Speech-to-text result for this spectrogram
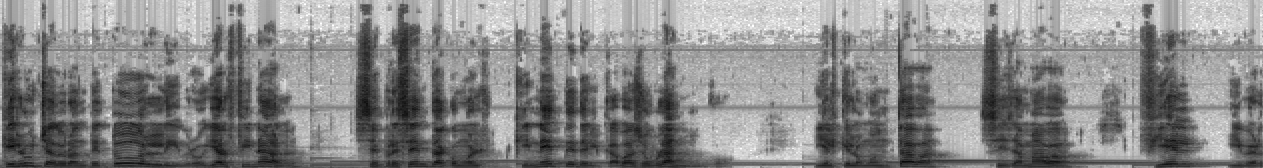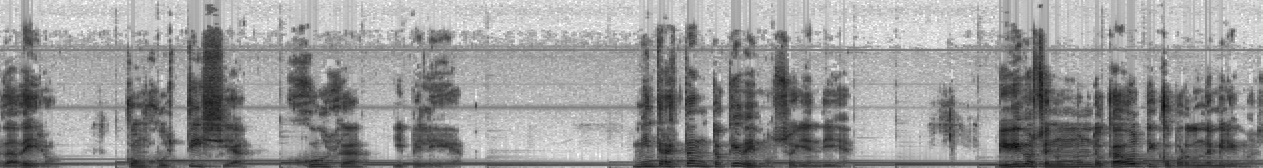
que lucha durante todo el libro y al final se presenta como el jinete del caballo blanco y el que lo montaba se llamaba fiel y verdadero, con justicia juzga y pelea. Mientras tanto, ¿qué vemos hoy en día? Vivimos en un mundo caótico por donde miremos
